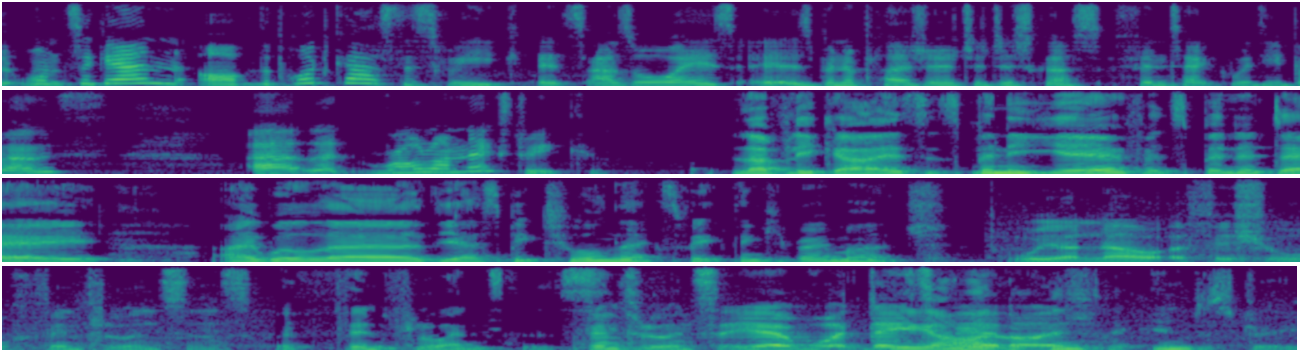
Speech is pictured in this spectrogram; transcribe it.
end once again of the podcast this week. It's as always, it has been a pleasure to discuss fintech with you both. Uh, let roll on next week. Lovely guys. It's been a year. If it's been a day. I will, uh, yeah, speak to you all next week. Thank you very much. We are now official finfluencers. We're finfluencers. Finfluencer, yeah. What a day we to are realise. the fintech industry.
